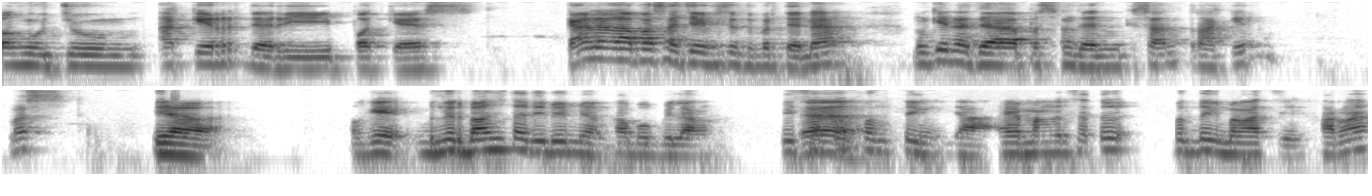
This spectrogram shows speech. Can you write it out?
penghujung akhir dari podcast. Kanal apa saja bisa berdana? Mungkin ada pesan dan kesan terakhir, Mas? Ya, oke, okay. bener banget tadi Bim yang kamu bilang. Riset itu penting. Ya, emang riset itu penting banget sih. Karena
